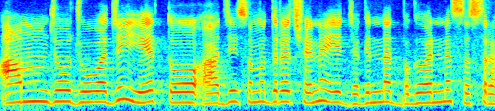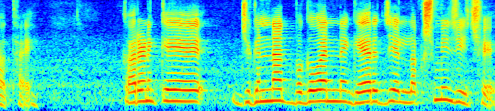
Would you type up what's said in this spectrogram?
આમ જો જોવા જઈએ તો આ જે સમુદ્ર છે ને, એ જગન્નાથ ભગવાનના સસરા થાય. કારણ કે જગન્નાથ ભગવાનને ઘેર જે લક્ષ્મીજી છે,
